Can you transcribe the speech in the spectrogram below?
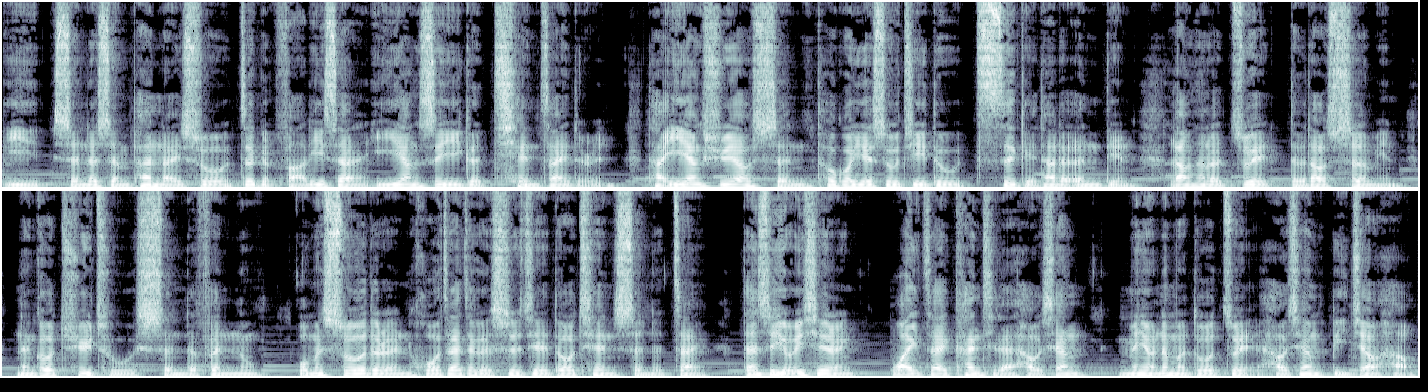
以神的审判来说，这个法利赛人一样是一个欠债的人，他一样需要神透过耶稣基督赐给他的恩典，让他的罪得到赦免，能够去除神的愤怒。我们所有的人活在这个世界都欠神的债，但是有一些人外在看起来好像没有那么多罪，好像比较好，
